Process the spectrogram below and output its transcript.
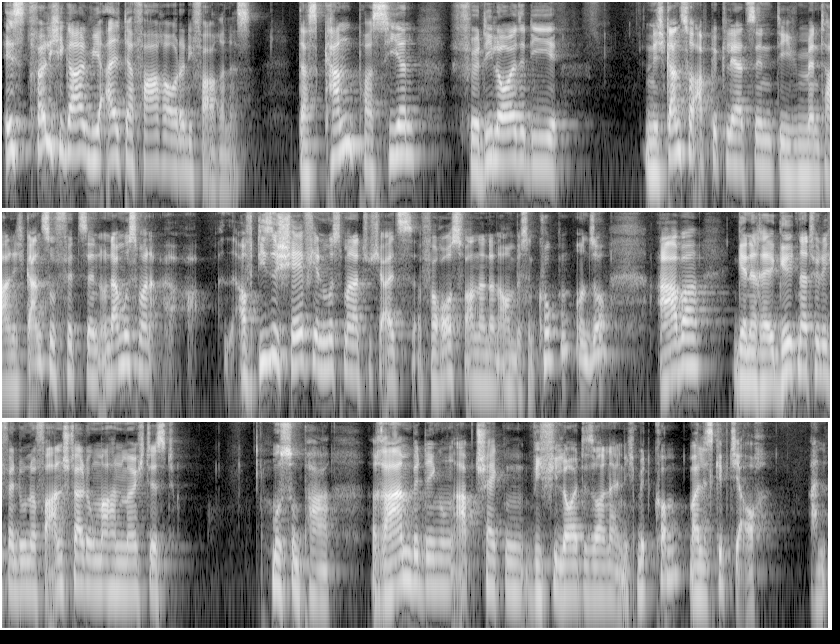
ist völlig egal, wie alt der Fahrer oder die Fahrerin ist. Das kann passieren für die Leute, die nicht ganz so abgeklärt sind, die mental nicht ganz so fit sind. Und da muss man, auf diese Schäfchen muss man natürlich als Vorausfahrender dann auch ein bisschen gucken und so. Aber generell gilt natürlich, wenn du eine Veranstaltung machen möchtest, musst du ein paar Rahmenbedingungen abchecken, wie viele Leute sollen eigentlich mitkommen, weil es gibt ja auch ein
